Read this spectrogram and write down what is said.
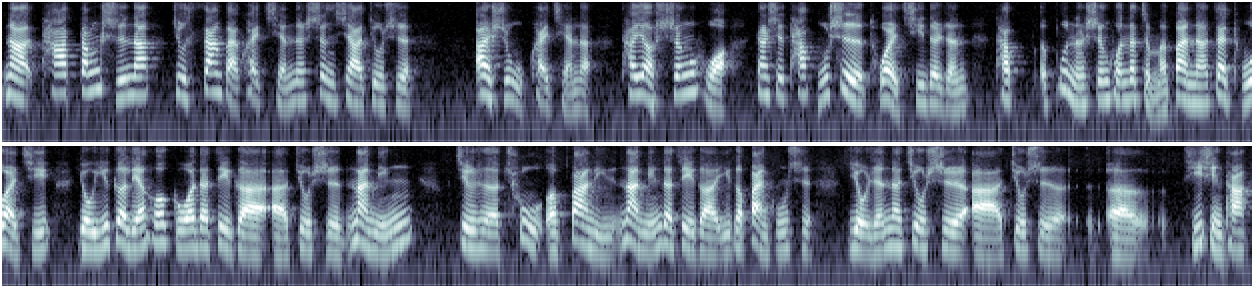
那他当时呢就三百块钱呢，剩下就是二十五块钱了。他要生活，但是他不是土耳其的人，他。不能生活，那怎么办呢？在土耳其有一个联合国的这个呃，就是难民，就是处呃办理难民的这个一个办公室，有人呢就是呃就是呃提醒他，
